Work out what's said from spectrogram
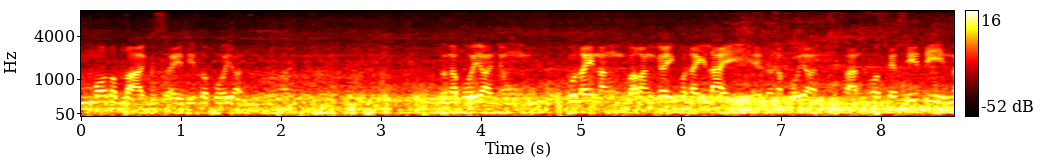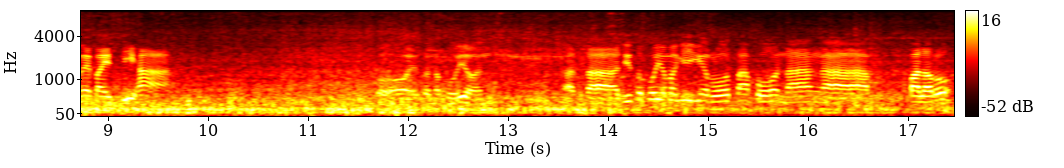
Motovlogs ay dito po yun. Ito na po yun, yung kulay ng barangay Kulaylay. Ito na po yun, San Jose City, Nueva Ecija. Ito na po yun. At ah, dito po yung magiging rota po ng ah, palaro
